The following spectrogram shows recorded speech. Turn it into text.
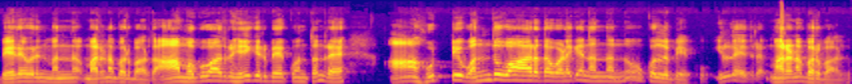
ಬೇರೆಯವರಿಂದ ಮನ್ನ, ಮರಣ ಬರಬಾರ್ದು. ಆ ಮಗುವಾದರೂ ಹೇಗಿರಬೇಕು ಅಂತಂದರೆ ಆ ಹುಟ್ಟಿ ಒಂದು ವಾರದ ಒಳಗೆ ನನ್ನನ್ನು ಕೊಲ್ಲಬೇಕು. ಇಲ್ಲೇ ಇದ್ದರೆ ಮರಣ ಬರಬಾರ್ದು.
